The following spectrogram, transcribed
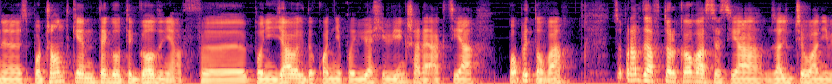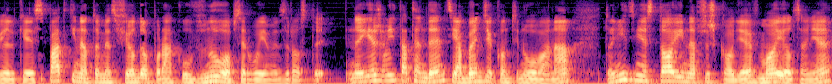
e, z początkiem tego tygodnia, w e, poniedziałek dokładnie pojawiła się większa reakcja popytowa. Co prawda wtorkowa sesja zaliczyła niewielkie spadki, natomiast w środę poranków znów obserwujemy wzrosty. No jeżeli ta tendencja będzie kontynuowana, to nic nie stoi na przeszkodzie, w mojej ocenie,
